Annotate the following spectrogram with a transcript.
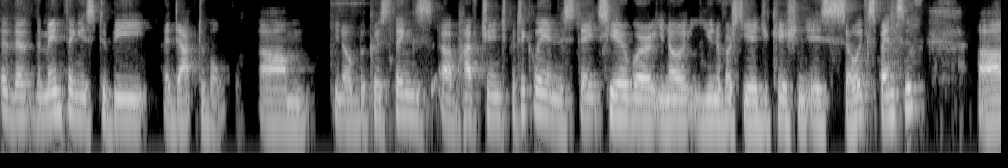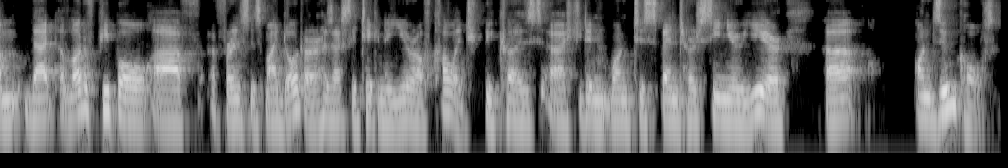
the, the main thing is to be adaptable. Um, you know, because things uh, have changed, particularly in the States here, where, you know, university education is so expensive um, that a lot of people, uh, f- for instance, my daughter has actually taken a year off college because uh, she didn't want to spend her senior year uh, on Zoom calls.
